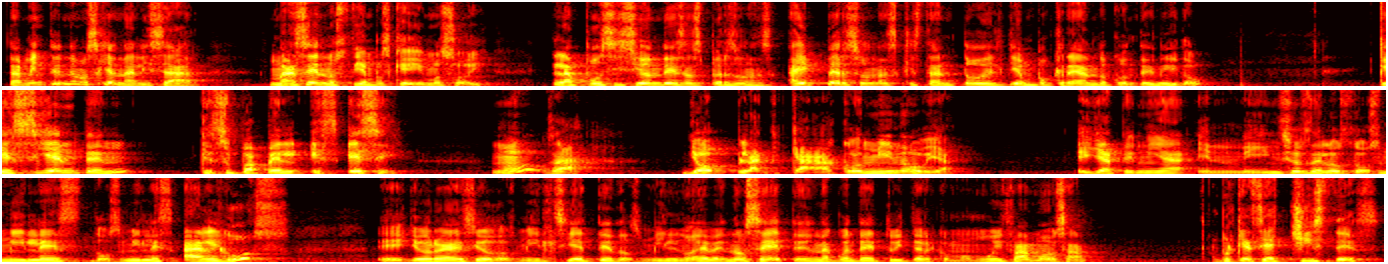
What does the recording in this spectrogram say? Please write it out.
También tenemos que analizar, más en los tiempos que vivimos hoy, la posición de esas personas. Hay personas que están todo el tiempo creando contenido que sienten que su papel es ese, ¿no? O sea, yo platicaba con mi novia. Ella tenía en inicios de los 2000, 2000 algo, Eh, yo creo que ha sido 2007, 2009, no sé, tenía una cuenta de Twitter como muy famosa, porque hacía chistes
